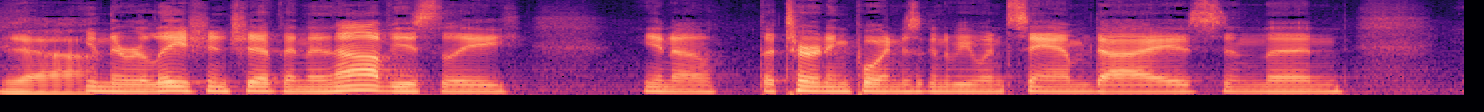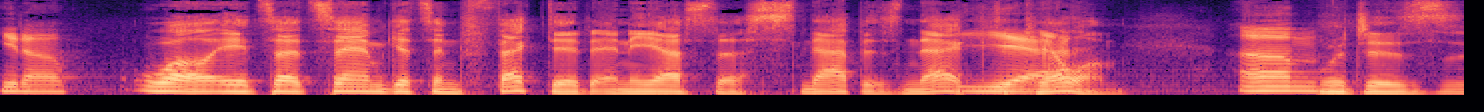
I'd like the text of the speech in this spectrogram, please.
yeah. in the relationship, and then obviously, you know, the turning point is going to be when Sam dies, and then, you know, well, it's that Sam gets infected and he has to snap his neck Yeah. to kill him. um, Which is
